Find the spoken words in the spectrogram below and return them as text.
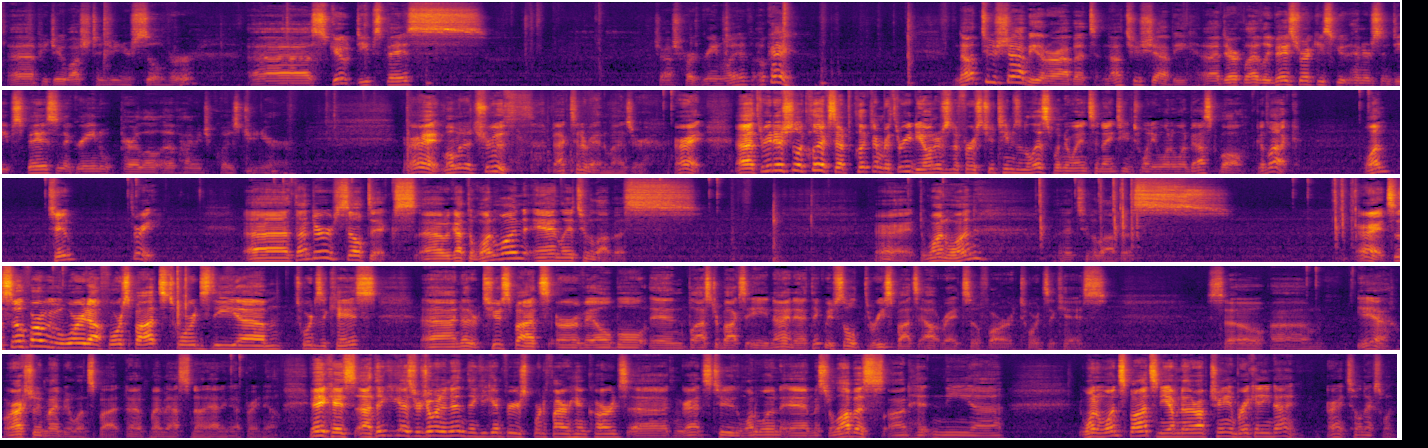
Uh, PJ Washington Jr. Silver. Uh, Scoot, Deep Space. Josh Hart, Green Wave. Okay. Not too shabby, Rabbit. Not too shabby. Uh, Dereck Lively, Base Rookie. Scoot Henderson, Deep Space. And a green parallel of Jaime Jaquez Jr. All right, moment of truth. Back to the randomizer. All right, uh, three additional clicks. After click number three, the owners of the first two teams on the list win their way into 1920-101 basketball. Good luck. One, two, three. Uh, Thunder, Celtics. Uh, we got the 1 1 and Leia Tuvalabas. Alright, the 1 1. Leia Tuvalabas. Alright, so so far we've awarded out four spots towards the um, towards the case. Uh, another two spots are available in Blaster Box 89, and I think we've sold three spots outright so far towards the case. So, um, yeah, or actually, it might be one spot. Uh, my math's not adding up right now. In any case, uh, thank you guys for joining in. Thank you again for your support of Firehand cards. Uh, congrats to the 1 1 and Mr. Labas on hitting the 1 1 spots, and you have another opportunity to break 89. All right, till next one.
